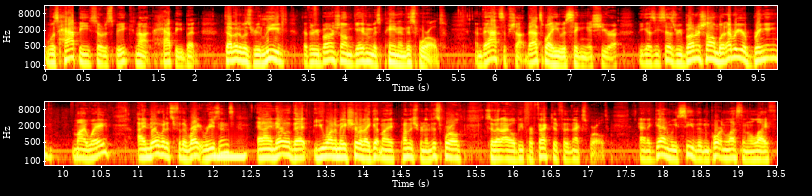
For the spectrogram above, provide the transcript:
was happy, so to speak, not happy, but David was relieved that the Ribbon Shalom gave him his pain in this world. And that's a shot. That's why he was singing a Shira, because he says, Ribbon Shalom, whatever you're bringing my way, I know that it's for the right reasons, and I know that you want to make sure that I get my punishment in this world so that I will be perfected for the next world. And again, we see the important lesson in life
